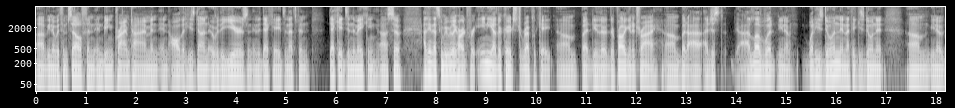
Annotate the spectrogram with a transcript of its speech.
Uh, you know, with himself and, and being prime time and, and all that he's done over the years and in the decades, and that's been decades in the making. Uh, so I think that's going to be really hard for any other coach to replicate. Um, but you know, they're they're probably going to try. Um, but I, I just I love what you know what he's doing, and I think he's doing it. Um, you know,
